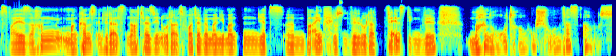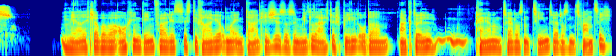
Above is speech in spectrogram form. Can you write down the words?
zwei Sachen. Man kann es entweder als Nachteil sehen oder als Vorteil, wenn man jemanden jetzt ähm, beeinflussen will oder verängstigen will, machen rote Augen schon was aus. Ja, ich glaube aber auch in dem Fall jetzt ist die Frage, ob man in Dark Ages, also im Mittelalter spielt oder aktuell, keine Ahnung, 2010, 2020.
